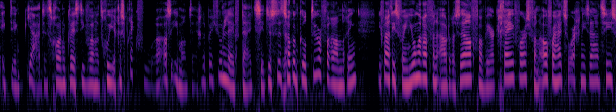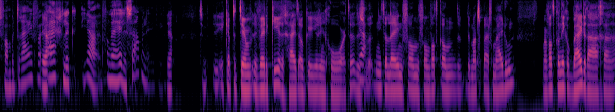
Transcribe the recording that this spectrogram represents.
ik denk, ja, het is gewoon een kwestie van het goede gesprek voeren als iemand tegen de pensioenleeftijd zit. Dus het is ook een cultuurverandering. Die vraagt iets van jongeren, van ouderen zelf, van werkgevers, van overheidsorganisaties, van bedrijven. Eigenlijk ja, van de hele samenleving. Ja. Ik heb de term wederkerigheid ook hierin gehoord. Hè? Dus niet alleen van, van wat kan de, de maatschappij voor mij doen, maar wat kan ik ook bijdragen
